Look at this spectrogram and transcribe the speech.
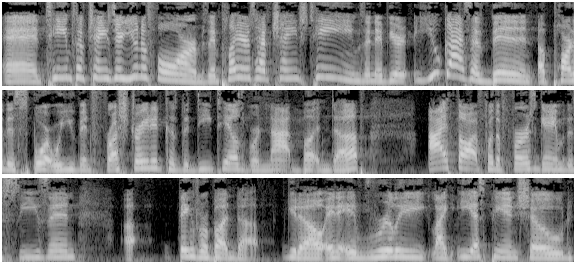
and teams have changed their uniforms and players have changed teams. And if you're, you guys have been a part of this sport where you've been frustrated because the details were not buttoned up I thought for the first game of the season, uh, things were buttoned up, you know, and it really, like ESPN showed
